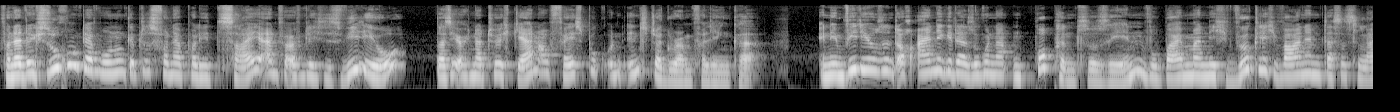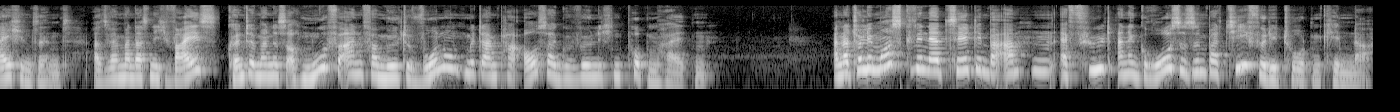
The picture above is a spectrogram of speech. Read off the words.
Von der Durchsuchung der Wohnung gibt es von der Polizei ein veröffentlichtes Video, das ich euch natürlich gern auf Facebook und Instagram verlinke. In dem Video sind auch einige der sogenannten Puppen zu sehen, wobei man nicht wirklich wahrnimmt, dass es Leichen sind. Also wenn man das nicht weiß, könnte man es auch nur für eine vermüllte Wohnung mit ein paar außergewöhnlichen Puppen halten. Anatoly Moskwin erzählt dem Beamten, er fühlt eine große Sympathie für die toten Kinder.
